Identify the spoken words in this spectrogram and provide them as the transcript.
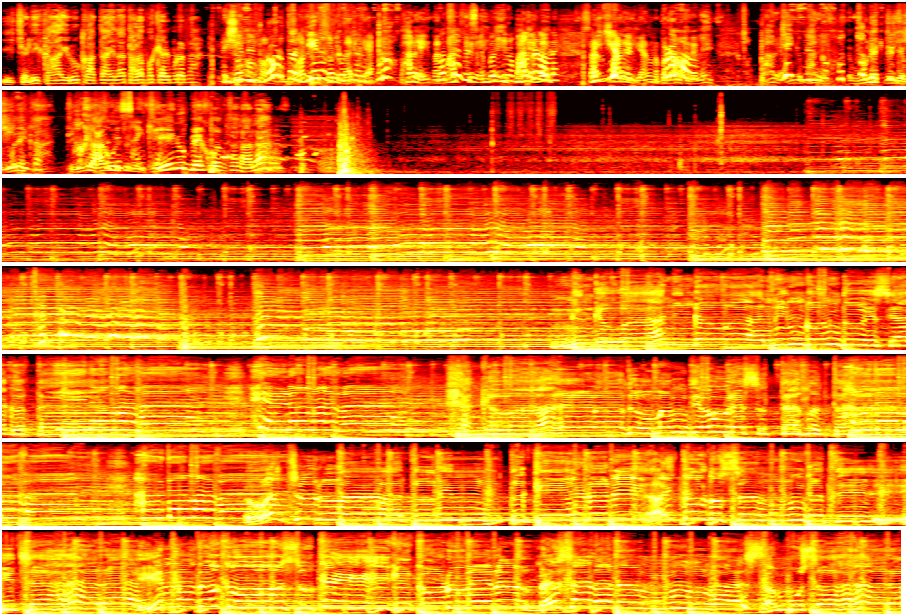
ಈ ಚಳಿ ಕಾ ಇರು ಕಾತಾ ಇಲ್ಲ ತಳಪ ಕೇಳ್ಬಿಡಣ. ಅಯ್ಯೋ ನೀನ್ ನೋಡ್ತಾ ಇದ್ದೀಯ ಏನ್ ಅನ್ಕೊಂತಾರೆ ಬಿಡು ಮದ್ವೆ ವಯಸ್ಸಿಗೆ ಬಂದಿರೋ ಮಗಳವಳೆ? ಅಯ್ಯೋ ಬಿಡು ಏ, ನಂಗೆ ಹೊತ್ತು ಮೂಲೆಕ್ ನಡಿಯ ಹೊತ್ತು ಮೂಲೆಕ. ತಿಂಗಳಾಗೋಯ್ತು ಹಾಗಾದ್ರೆ ನಿಂಗೆ ಏನು ಬೇಕು ಅಂತ ಅಲ್ಲ ವಿಷಯ ಗೊತ್ತಾ ಹೆಂಗವ್ವ ಹೇಳದು ಮಂದ್ಯವ್ರೆ ಸುತ್ತಮುತ್ತ ಒಂಚೂರು ಆತು ನಿಂತು ಕೇಳು ನೀ. ಆಯ್ತಲ್ದು ಸಂಗತಿ ವಿಚಾರ. ಇನ್ನೊಂದು ಕೂಸು ಕೈಗೆ ಕೊಡುವೆನು. ಬೆಳ್ಸಣ ನಮ್ಮ ಸಂಸಾರ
